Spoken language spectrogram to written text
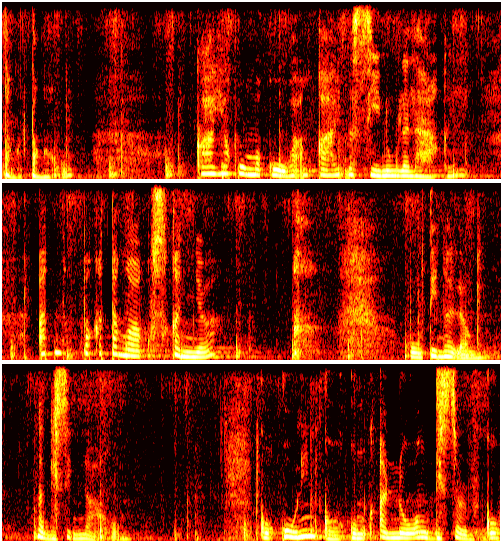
Tanga-tanga ko. Kaya kong makuha ang kahit na sinong lalaki. At nagpakatanga ako sa kanya. Buti na lang, nagising na ako. Kukunin ko kung ano ang deserve ko.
